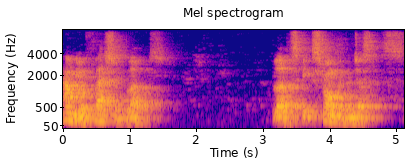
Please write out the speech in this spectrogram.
am your flesh and blood. Blood speaks stronger than justice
